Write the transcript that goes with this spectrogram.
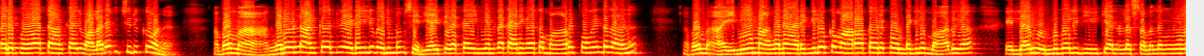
വരെ പോകാത്ത ആൾക്കാർ വളരെ ചുരുക്കമാണ്. അപ്പം അങ്ങനെയുള്ള ആൾക്കാരുടെ ഇടയിൽ വരുമ്പം ശരിയായിട്ട് ഇതൊക്കെ ഇങ്ങനത്തെ കാര്യങ്ങളൊക്കെ മാറിപ്പോകേണ്ടതാണ്. അപ്പം ഇനിയും അങ്ങനെ ആരെങ്കിലും ഒക്കെ മാറാത്തവരൊക്കെ ഉണ്ടെങ്കിലും മാറുക എല്ലാവരും ഒന്നുപോലെ ജീവിക്കാനുള്ള ശ്രമങ്ങൾ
